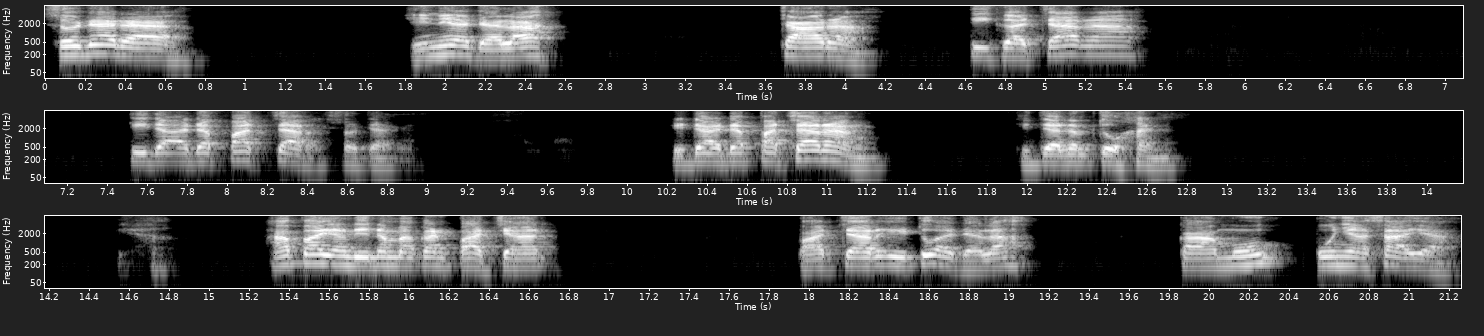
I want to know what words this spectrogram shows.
Saudara, ini adalah cara, tiga cara. Tidak ada pacar, saudara. Tidak ada pacaran di dalam Tuhan. Apa yang dinamakan pacar? Pacar itu adalah kamu punya saya.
